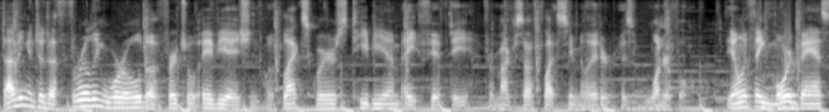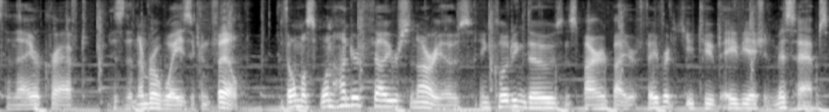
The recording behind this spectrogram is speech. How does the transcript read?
Diving into the thrilling world of virtual aviation with Black Square's TBM 850 for Microsoft Flight Simulator is wonderful. The only thing more advanced than the aircraft is the number of ways it can fail. With almost 100 failure scenarios, including those inspired by your favorite YouTube aviation mishaps,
